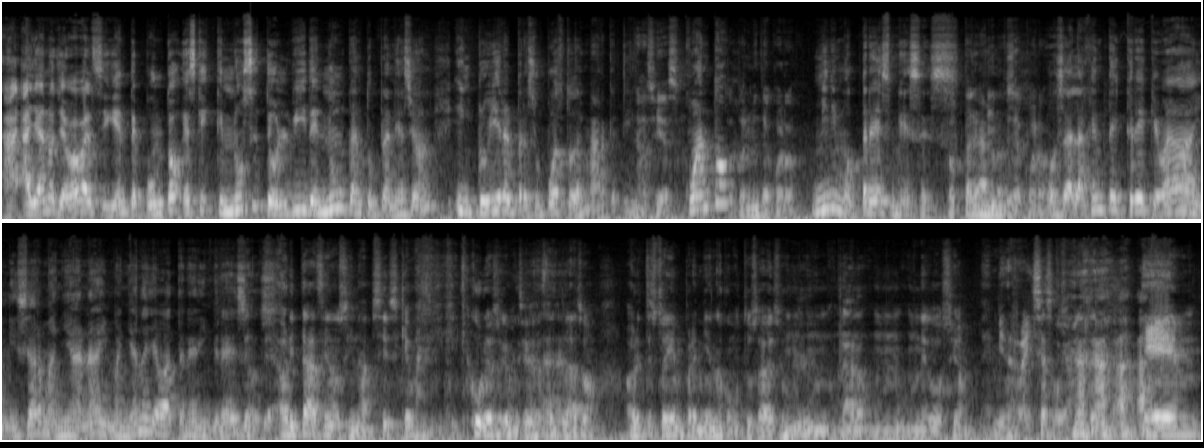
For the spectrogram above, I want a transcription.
allá nos llevaba el siguiente punto, es que, que no se te olvide nunca en tu planeación incluir el presupuesto de marketing. Así es. ¿Cuánto? Totalmente de acuerdo. Mínimo tres meses. Totalmente de acuerdo. O sea, la gente cree que va a iniciar mañana y mañana ya va a tener ingresos. ahorita haciendo sinapsis, qué, curioso que menciones este plazo. Ahorita estoy emprendiendo, como tú sabes, un, claro. un, negocio en bienes raíces, obviamente. Em,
